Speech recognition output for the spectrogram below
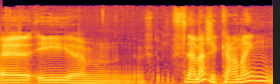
Euh, et euh, finalement, j'ai quand même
